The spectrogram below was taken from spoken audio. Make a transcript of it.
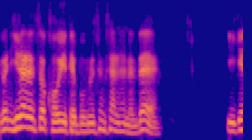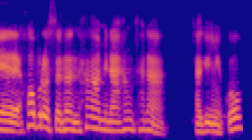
이건 이란에서 거의 대부분을 생산을 하는데 이게 허브로서는 항암이나 항산화 작용이 있고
